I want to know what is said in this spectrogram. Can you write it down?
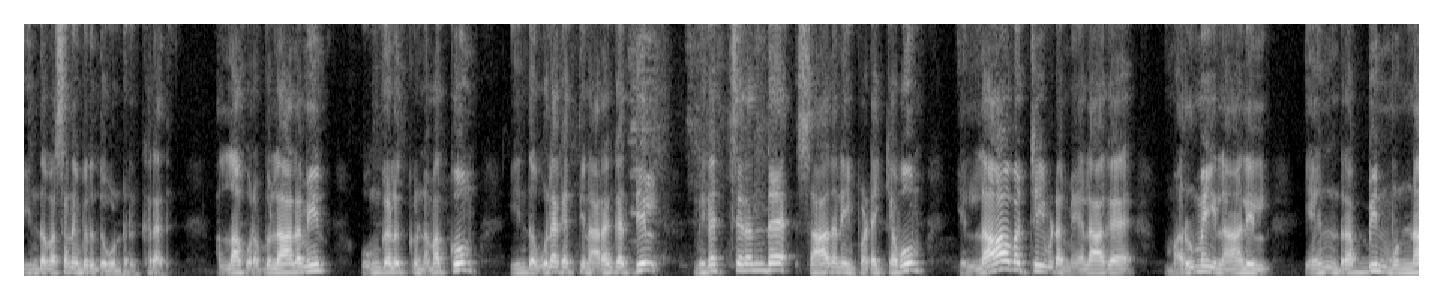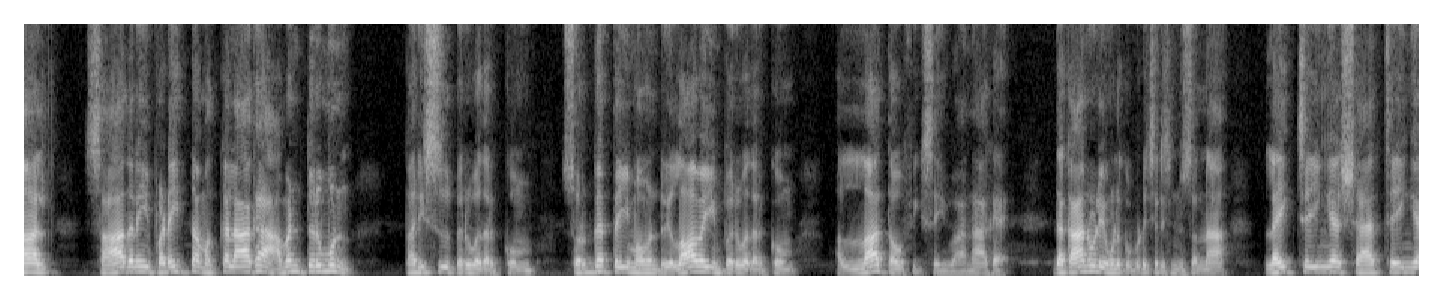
இந்த வசனம் இருந்து கொண்டிருக்கிறது. அல்லாஹு ரபுல்லாலமீன் உங்களுக்கும் நமக்கும் இந்த உலகத்தின் அரங்கத்தில் மிகச்சிறந்த சாதனை படைக்கவும் எல்லாவற்றை விட மேலாக மறுமை நாளில் என் ரப்பின் முன்னால் சாதனை படைத்த மக்களாக அவன் திருமுன் பரிசு பெறுவதற்கும் சொர்க்கத்தையும் அவன் ரிலாவையும் பெறுவதற்கும் அல்லாஹ் தௌஃபிக் செய்வானாக. இந்த காணொலி உங்களுக்கு பிடிச்சிருச்சுன்னு சொன்னால் லைக் செய்யுங்க ஷேர் செய்யுங்க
